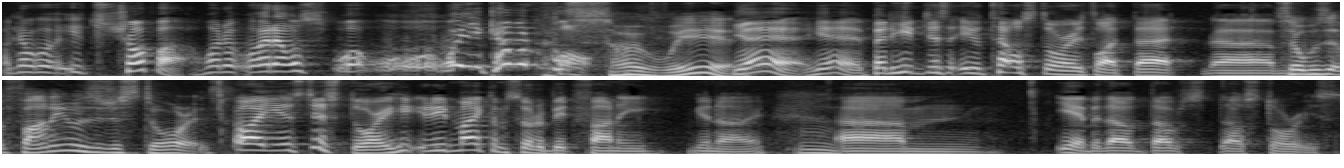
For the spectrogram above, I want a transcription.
I go, "Well, it's Chopper. What, what else? What, what, are you coming for?" So weird. Yeah, yeah, but he'd just he'd tell stories like that. Um, So was it funny or was it just stories? oh yeah, it's just story. He- He'd make them sort of a bit funny, you know. Mm. Um, yeah, but were, they, were, they were stories.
